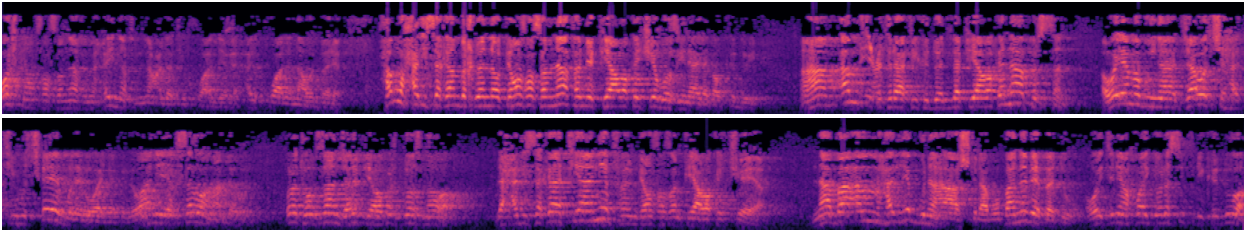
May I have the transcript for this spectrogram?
واش پێغەمبەر صلی اللە علیه و سلم نافەرمێت حی نەفل نعلەتی خوا لێرە ئەی خوا لە ناوت بەرێ هەموو حەدیسەکان بخوێنەوە پێغەمبەر صلی اللە علیه و سلم نافەرمێت پیاوەکە چیە بۆ زینای لەگەڵ کردووی ئەهام ئەم ئیعترافی کردوێت لە پیاوەکە ناپرسن ئەوە ئێمە بووینە جاوە چ هەتی و چێ بۆ لەوە وای دەکردوانێ یەکسەر وامان دەوت بڕە تۆبزان جارە پیاوەکەش دۆست نەوە لە حەدیسەکە تیانێ فەرمی پێغەمبەر صلی اللە علیه و سلم پیاوەکە چێە نا با ئەم هەر یەک گوناهە ئاشکرا بوو با نەبێ بە دوو ئەوەی تریان خوای گەورە سیتری کردووە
